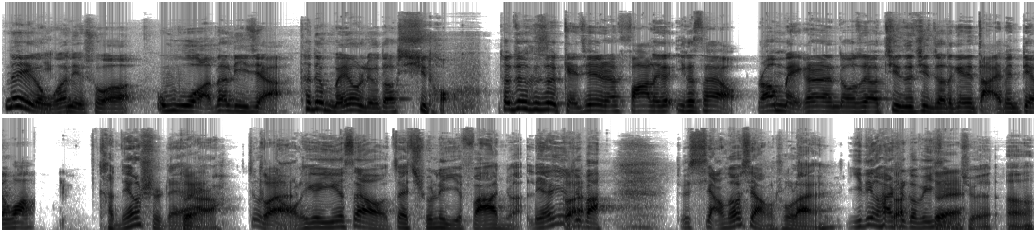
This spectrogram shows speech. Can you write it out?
那个我跟你说，我的理解，他就没有留到系统，他这个是给这些人发了一个 Excel，然后每个人都是要尽职尽责的给你打一遍电话，肯定是这样啊，就搞了一个 Excel 在群里一发，你说连下去吧，就想都想不出来，一定还是个微信群，嗯。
